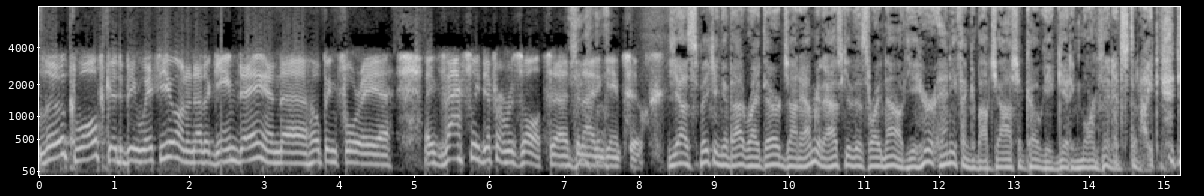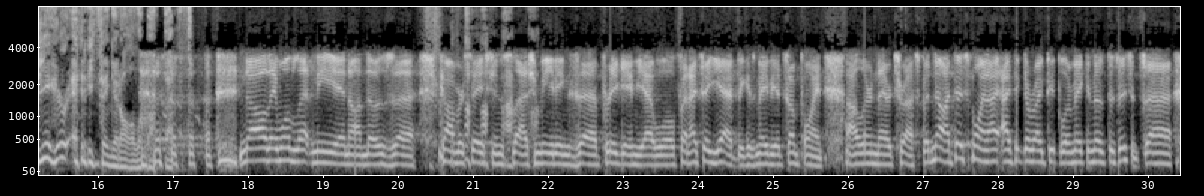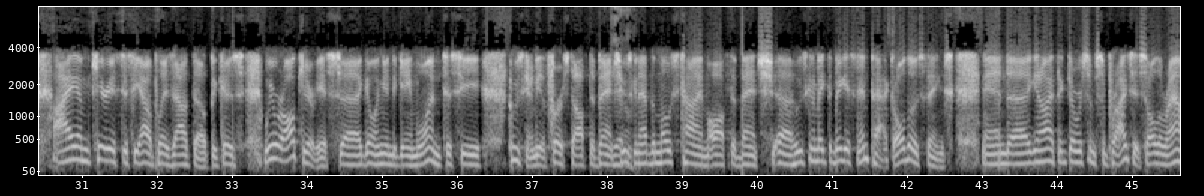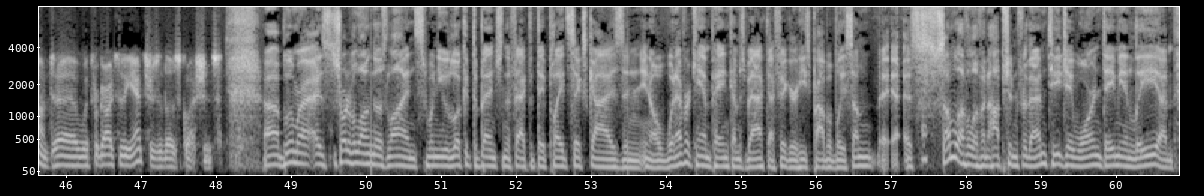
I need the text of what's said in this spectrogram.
Luke Wolf, good to be with you on another game day, and uh, hoping for a uh, a vastly different result uh, tonight in Game Two. Yeah, speaking of that right there, Johnny, I'm going to ask you this right now. Do you hear anything about Josh Okogie getting more minutes tonight? Do you hear anything at all about that? no, they won't let me in on those uh, conversations slash meetings uh, pregame yet, Wolf. And I say yet because maybe at some point I'll earn their trust. But no, at this point, I, I think the right people are making those decisions. Uh, I am curious to see how it plays out, though, because we were all curious uh, going into Game One to see who's going to be the first off the bench, Yeah. who's going to have the most time off the bench, uh, who's going to make the biggest impact, all those things. And, uh, you know, I think there were some surprises all around uh, with regards to the answers of those questions. Uh, Bloomer, is sort of along those lines, when you look at the bench and the fact that they played six guys, and, you know, whenever Cam Payne comes back, I figure he's probably some uh, some level of an option for them. TJ Warren, Damion Lee. Um,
